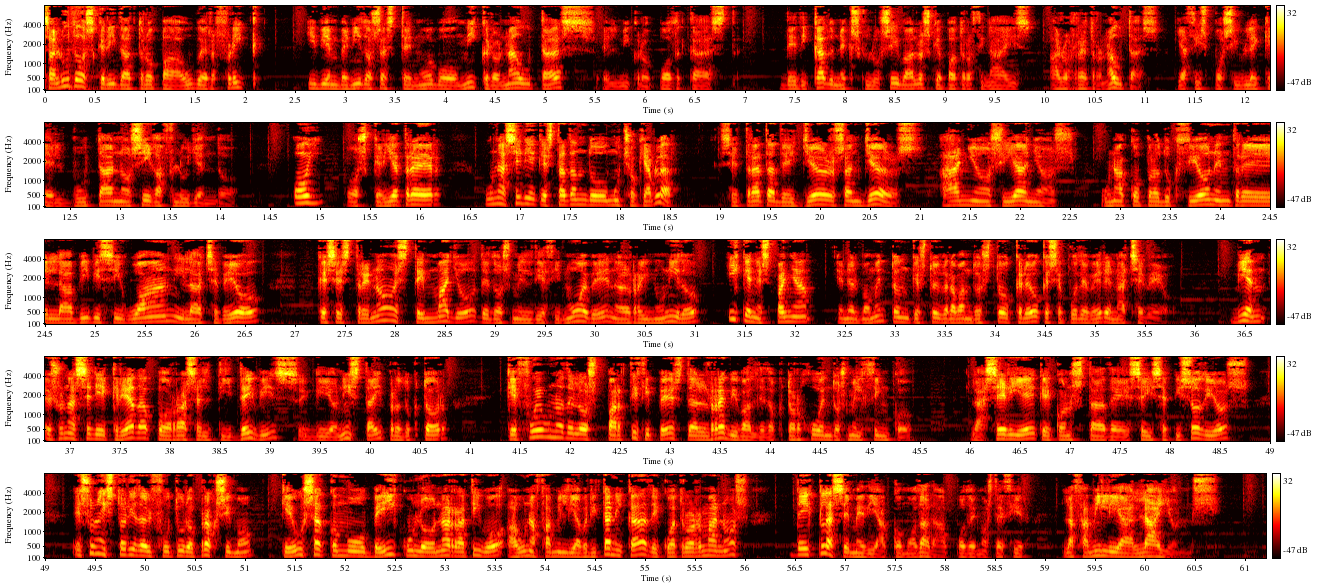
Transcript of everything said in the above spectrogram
Saludos querida tropa Uber Freak y bienvenidos a este nuevo Micronautas, el micropodcast dedicado en exclusiva a los que patrocináis a los retronautas y hacéis posible que el butano siga fluyendo. Hoy os quería traer una serie que está dando mucho que hablar. Se trata de Years and Years, años y años, una coproducción entre la BBC One y la HBO que se estrenó este mayo de 2019 en el Reino Unido y que en España, en el momento en que estoy grabando esto, creo que se puede ver en HBO. Bien, es una serie creada por Russell T. Davis, guionista y productor, que fue uno de los partícipes del revival de Doctor Who en 2005. La serie, que consta de seis episodios, es una historia del futuro próximo que usa como vehículo narrativo a una familia británica de cuatro hermanos de clase media acomodada, podemos decir, la familia Lyons.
